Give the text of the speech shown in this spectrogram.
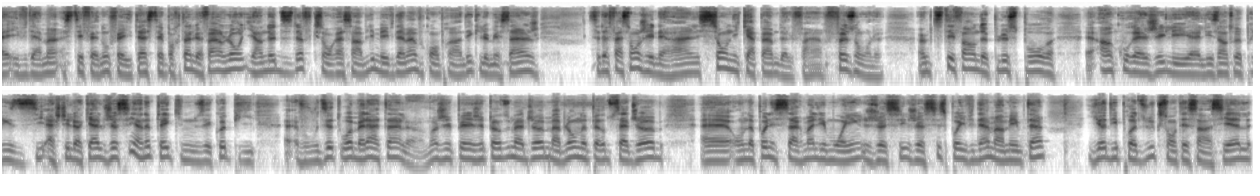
euh, évidemment Stéphano Faïta. C'est important de le faire. Là, il y en a 19 qui sont rassemblés, mais évidemment, vous comprendrez que le message c'est de façon générale, si on est capable de le faire, faisons-le. Un petit effort de plus pour euh, encourager les, euh, les entreprises d'ici, acheter local. Je sais, il y en a peut-être qui nous écoutent, puis euh, vous vous dites, ouais, mais là, attends, là, moi j'ai perdu ma job, ma blonde a perdu sa job, on n'a pas nécessairement les moyens. Je sais, je sais, c'est pas évident, mais en même temps, il y a des produits qui sont essentiels,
